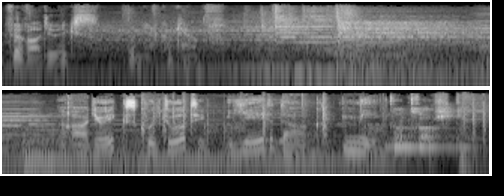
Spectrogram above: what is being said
Für Radio X, der Mirka Kempf. Radio X Kulturtipp. Jeden Tag mehr. Kontrast.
